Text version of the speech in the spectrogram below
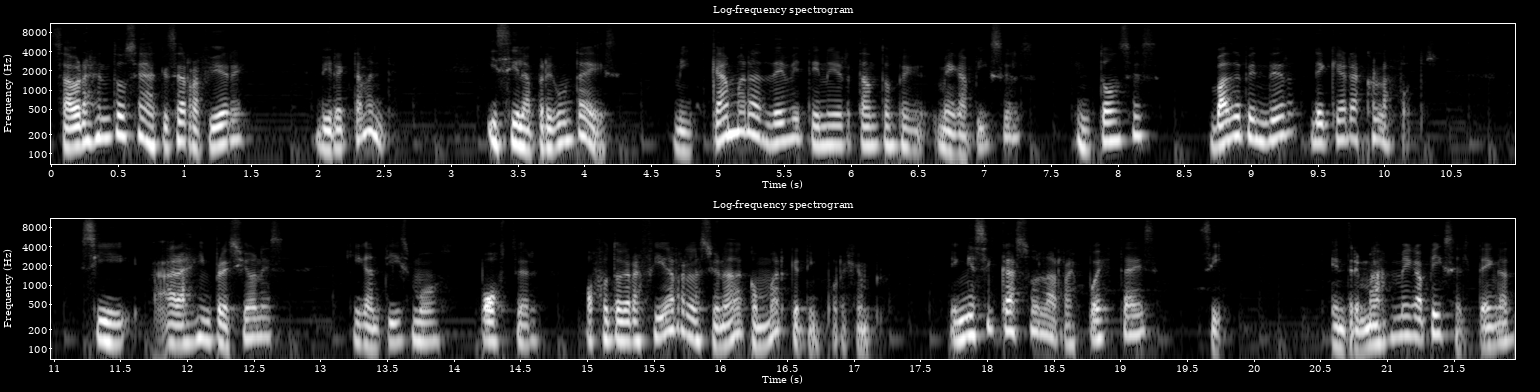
sabrás entonces a qué se refiere directamente. Y si la pregunta es, ¿mi cámara debe tener tantos megapíxeles? Entonces va a depender de qué harás con las fotos. Si harás impresiones, gigantismos, póster o fotografía relacionada con marketing, por ejemplo. En ese caso la respuesta es sí. Entre más megapíxeles tenga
